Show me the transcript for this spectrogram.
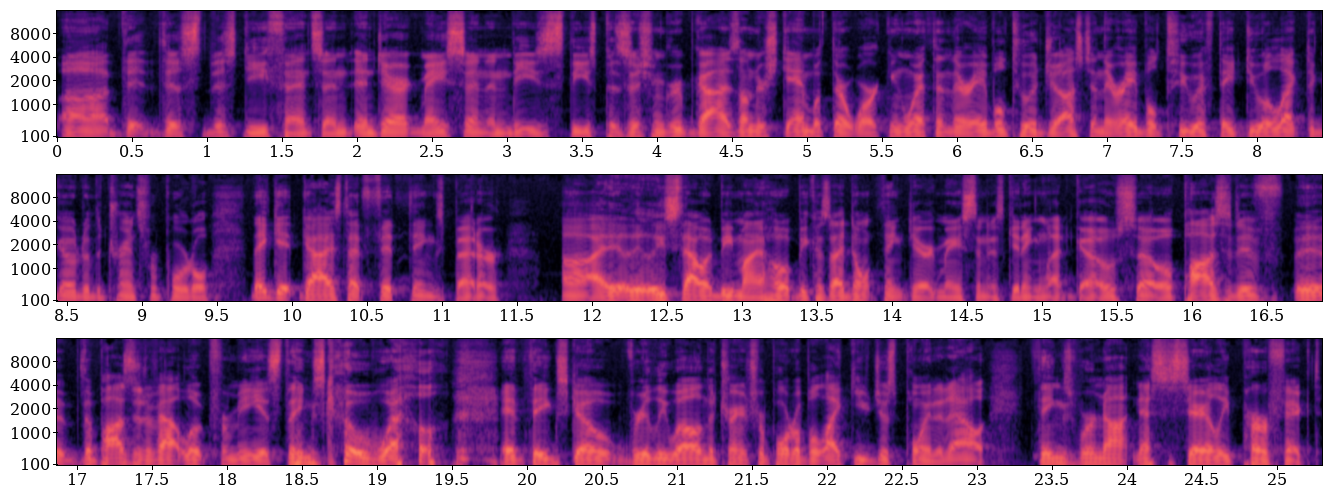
uh, th- this this defense and, and Derek Mason and these these position group guys understand what they're working with and they're able to adjust and they're able to if they do elect to go to the transfer portal, they get guys that fit things better. Uh, at least that would be my hope because I don't think Derek Mason is getting let go. So a positive, uh, the positive outlook for me is things go well and things go really well in the transfer portal. But like you just pointed out, things were not necessarily perfect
